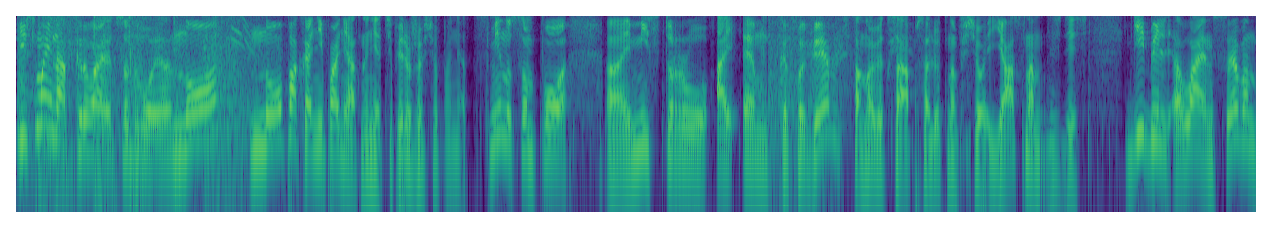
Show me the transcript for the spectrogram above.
и с мейна открываются двое, но, но пока непонятно. Нет, теперь уже все понятно. С минусом по э, мистеру IM КФГ становится абсолютно все ясно. Здесь гибель Lion 7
